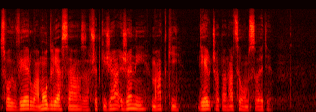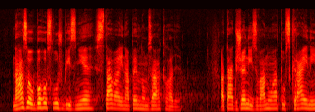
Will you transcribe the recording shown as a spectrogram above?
svoju vieru a modlia sa za všetky ženy, matky, dievčatá na celom svete. Názov bohoslužby znie Stavaj na pevnom základe. A tak ženy z Vanuatu, z krajiny,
